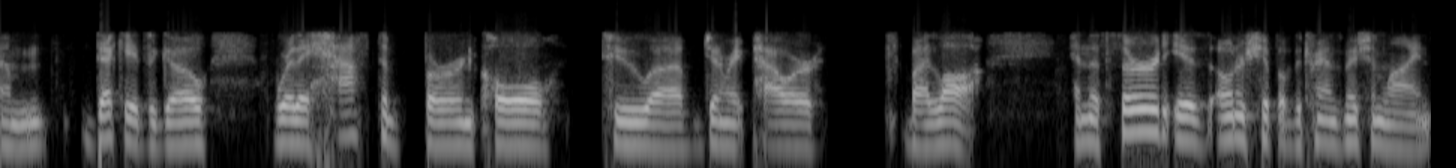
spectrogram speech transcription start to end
um, decades ago where they have to burn coal to uh, generate power by law. And the third is ownership of the transmission lines.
